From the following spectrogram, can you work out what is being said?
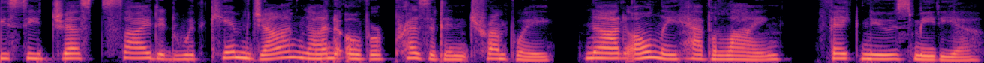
CNBC just sided with Kim Jong-un over President Trump we not only have a lying, fake news media,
